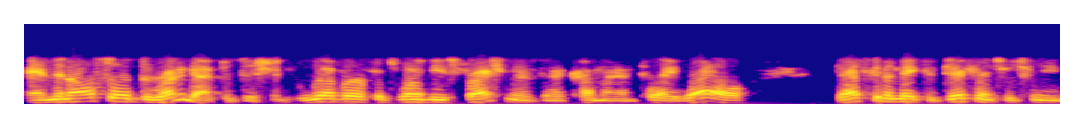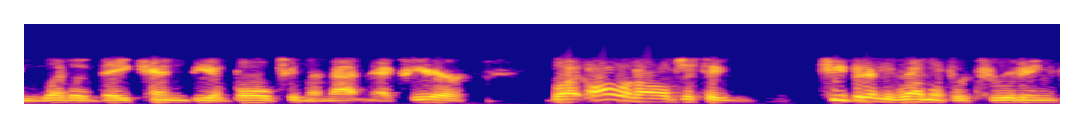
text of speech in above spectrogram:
and then also at the running back position. Whoever, if it's one of these freshmen, is going to come in and play well that's going to make the difference between whether they can be a bowl team or not next year. But all in all, just to keep it in the realm of recruiting,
